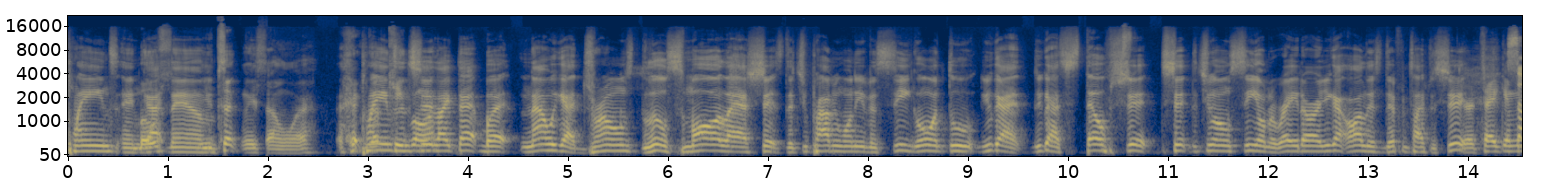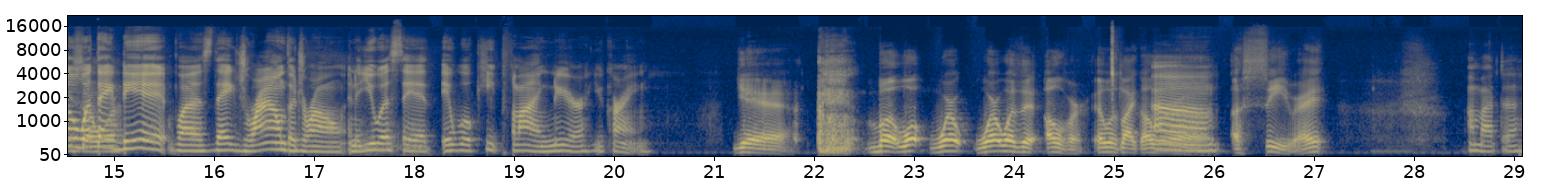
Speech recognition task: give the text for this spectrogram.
planes and Moose, goddamn you took me somewhere. planes and going. shit like that. But now we got drones, little small ass shits that you probably won't even see going through. You got you got stealth shit, shit that you don't see on the radar. You got all this different types of shit. You're taking me So what they did was they drowned the drone, and the U.S. said it will keep flying near Ukraine. Yeah. but what where where was it over? It was like over a- Um, a, sea, right? I'm about to.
